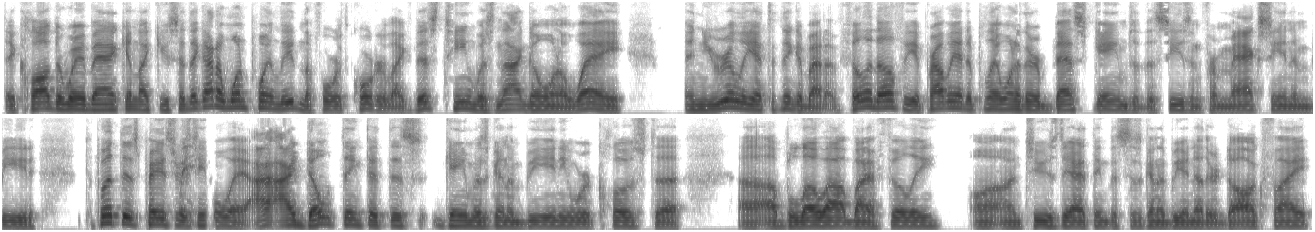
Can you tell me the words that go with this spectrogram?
They clawed their way back, and like you said, they got a one point lead in the fourth quarter. Like this team was not going away. And you really have to think about it. Philadelphia probably had to play one of their best games of the season from Maxey and Embiid to put this Pacers team away. I, I don't think that this game is going to be anywhere close to uh, a blowout by Philly on, on Tuesday. I think this is going to be another dogfight.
